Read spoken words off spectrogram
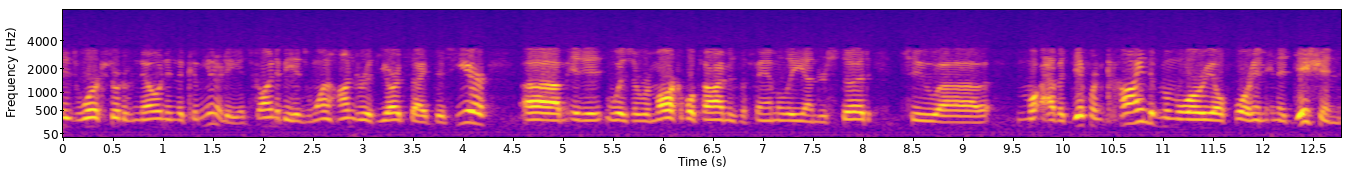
his work sort of known in the community. It's going to be his 100th yahrzeit this year. Um, it, it was a remarkable time as the family understood to uh, have a different kind of memorial for him in addition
